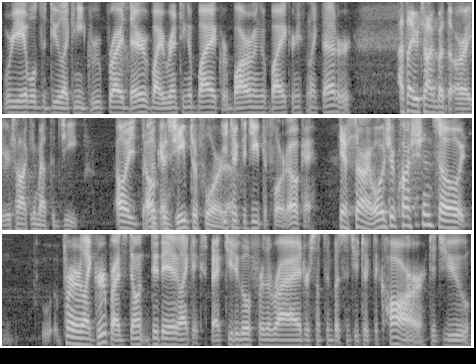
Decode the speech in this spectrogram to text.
were you able to do like any group ride there by renting a bike or borrowing a bike or anything like that? Or I thought you were talking about the all right. You're talking about the Jeep. oh, you, I took okay. the Jeep to Florida. You took the Jeep to Florida. Okay. yeah. Sorry. What was your question? So for like group rides, don't did they like expect you to go for the ride or something? But since you took the car, did you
